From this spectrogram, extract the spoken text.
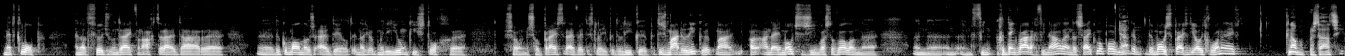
met Klop. En dat Virgil van Dijk van achteruit daar eh, eh, de commando's uitdeelt. En dat je ook met de jonkies toch zo'n zo'n prijsstrijd weet te slepen, de League Cup. Het is maar de League Cup, maar aan de emoties te zien was toch wel een, eh, een, eh, een, een fin- gedenkwaardige finale. En dat zei Klopp ook. Ja. De, de mooiste prijs die hij ooit gewonnen heeft. Knappe prestatie.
